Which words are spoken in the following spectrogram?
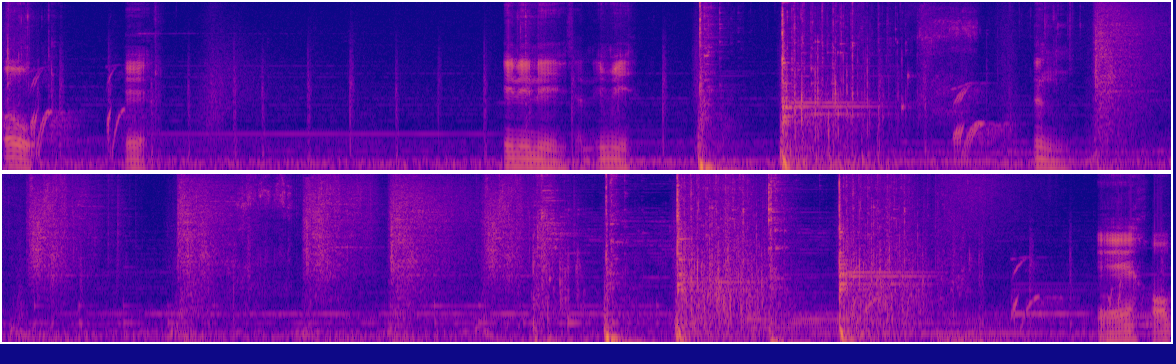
โอ้โอเคนี่นี่นี่ฉันนี่มีหนึ่งเอ๊ครบ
